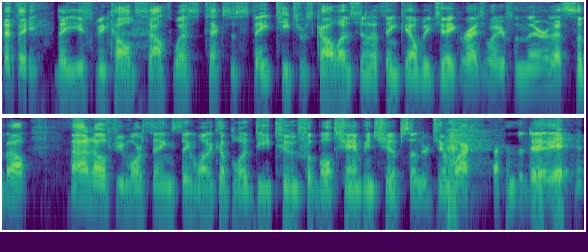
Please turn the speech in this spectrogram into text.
that, they they used to be called Southwest Texas State Teachers College, and I think LBJ graduated from there. That's about I don't know a few more things. They won a couple of D two football championships under Jim Wack back in the day.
